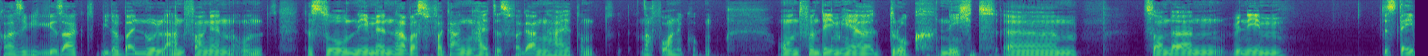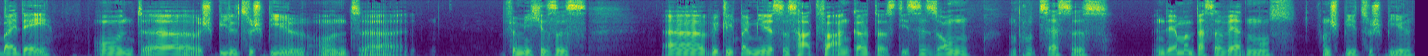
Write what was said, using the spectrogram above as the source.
quasi, wie gesagt, wieder bei Null anfangen und das so nehmen, na, was Vergangenheit ist Vergangenheit und nach vorne gucken. Und von dem her Druck nicht, ähm, sondern wir nehmen das Day by Day und äh, Spiel zu Spiel. Und äh, für mich ist es äh, wirklich, bei mir ist es hart verankert, dass die Saison ein Prozess ist, in der man besser werden muss von Spiel zu Spiel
